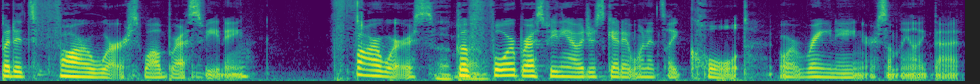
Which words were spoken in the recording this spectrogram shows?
but it's far worse while breastfeeding, far worse. Before breastfeeding, I would just get it when it's like cold or raining or something like that.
